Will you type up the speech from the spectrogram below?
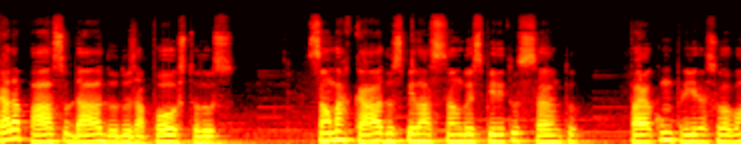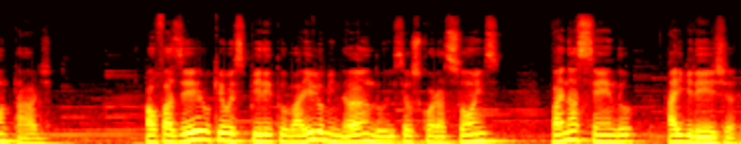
Cada passo dado dos apóstolos são marcados pela ação do Espírito Santo para cumprir a sua vontade. Ao fazer o que o Espírito vai iluminando em seus corações, vai nascendo a igreja.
